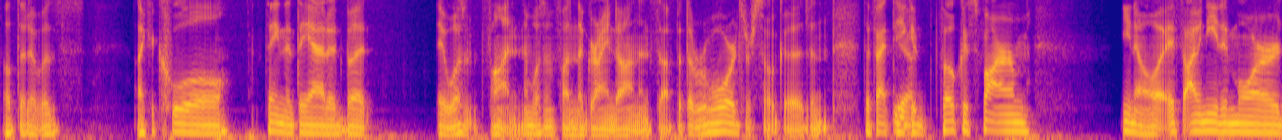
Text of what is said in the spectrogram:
felt that it was like a cool thing that they added, but it wasn't fun. It wasn't fun to grind on and stuff. But the rewards are so good, and the fact that Yeah. you could focus farm. You know, if I needed more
